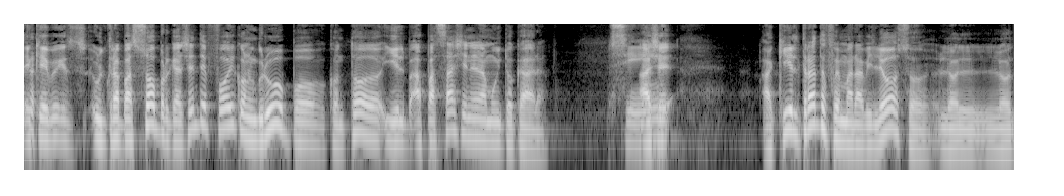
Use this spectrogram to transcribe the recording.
Es que ultrapasó porque a gente fue con grupo, con todo, el, a pasaje era muy cara. Sim. Aye- Aquí el trato fue maravilloso, lo- lo-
